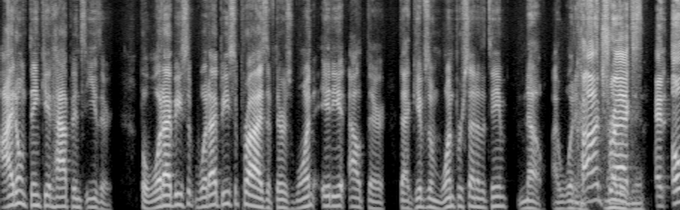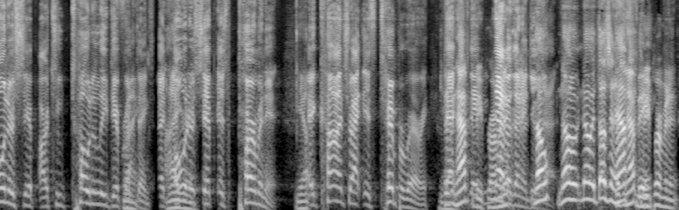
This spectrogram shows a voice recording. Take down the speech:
I don't think it happens either. But would I be would I be surprised if there's one idiot out there that gives them one percent of the team? No, I wouldn't. Contracts wouldn't. and ownership are two totally different right. things. An I ownership agree. is permanent. Yep. A contract is temporary. It doesn't have to be permanent. Never gonna do no, that. no, no. It doesn't, it doesn't have, to, be. be. permanent.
